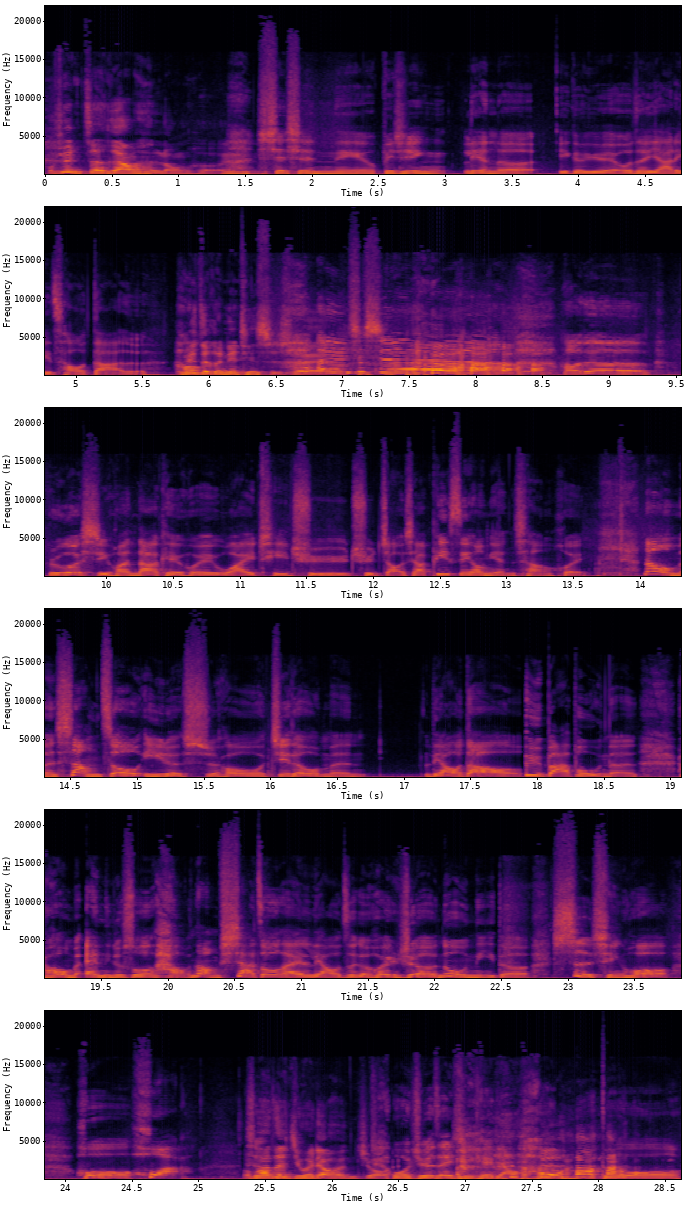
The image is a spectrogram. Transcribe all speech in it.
我觉得你真的跟他们很融合、欸，谢谢你，毕竟练了一个月，我这压力超大的。因为整个年轻十岁、哎，谢谢。好的，如果喜欢，大家可以回 YT 去去找一下 PC Home 演唱会。那我们上周一的时候，我记得我们。聊到欲罢不能，然后我们 Annie 就说：“好，那我们下周来聊这个会惹怒你的事情或或话。”我怕这集会聊很久、我觉得这一集可以聊很多。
